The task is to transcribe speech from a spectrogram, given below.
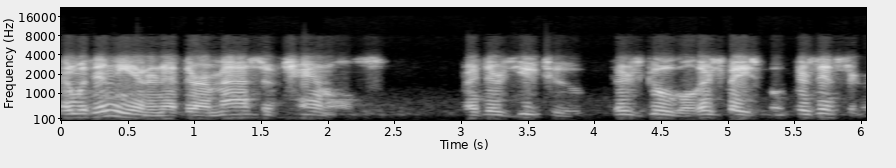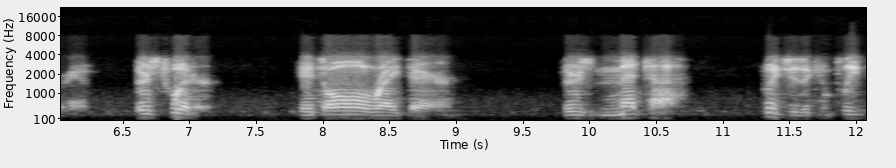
And within the internet, there are massive channels, right? There's YouTube, there's Google, there's Facebook, there's Instagram, there's Twitter. It's all right there. There's Meta, which is a complete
